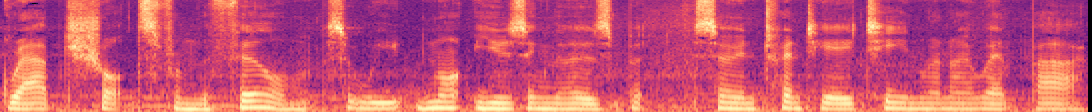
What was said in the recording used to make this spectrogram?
grabbed shots from the film, so we not using those. But so in 2018, when I went back,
